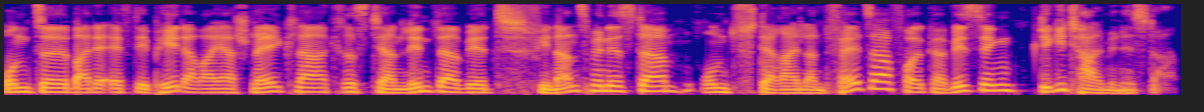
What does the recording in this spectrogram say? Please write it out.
Und äh, bei der FDP, da war ja schnell klar, Christian Lindner wird Finanzminister und der Rheinland-Pfälzer Volker Wissing Digitalminister.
